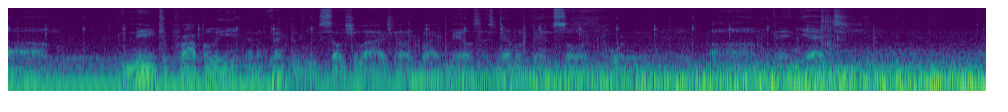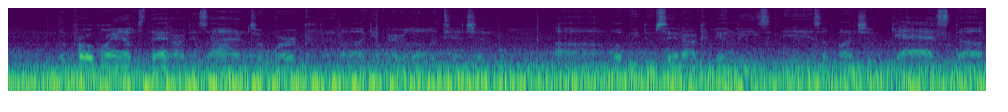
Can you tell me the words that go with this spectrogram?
Um, the need to properly and effectively socialize young black males has never been so important. Um, and yet, the programs that are designed to work uh, get very little attention what we do see in our communities is a bunch of gassed up,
